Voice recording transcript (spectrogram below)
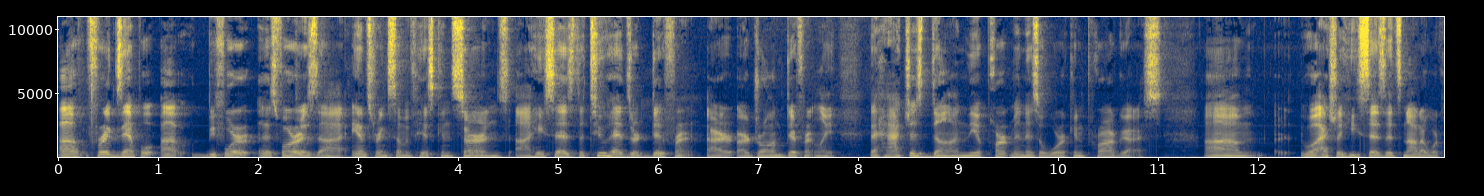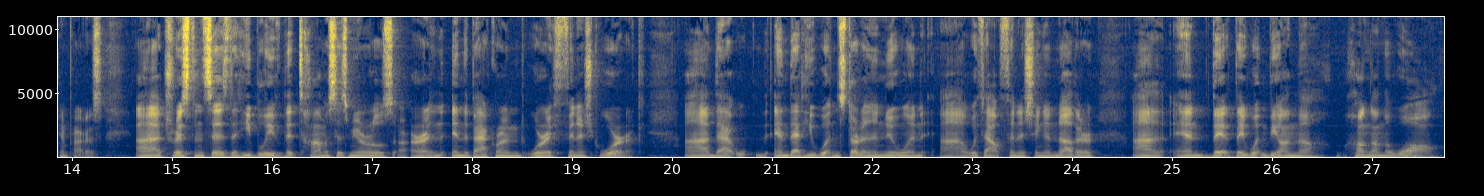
Uh, for example, uh, before as far as uh, answering some of his concerns, uh, he says the two heads are different, are, are drawn differently. The hatch is done. The apartment is a work in progress. Um, well, actually, he says it's not a work in progress. Uh, Tristan says that he believed that Thomas's murals are in, in the background were a finished work. Uh, that and that he wouldn't start on a new one uh, without finishing another, uh, and they, they wouldn't be on the hung on the wall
